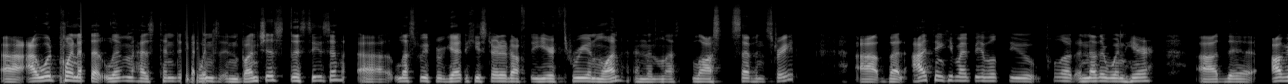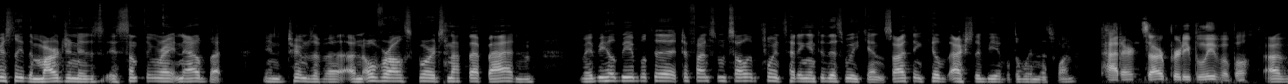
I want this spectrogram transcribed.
Uh, I would point out that Lim has tended to get wins in bunches this season. Uh, lest we forget, he started off the year three and one, and then lost seven straight. Uh, but I think he might be able to pull out another win here. Uh, the obviously the margin is is something right now, but in terms of a, an overall score, it's not that bad, and maybe he'll be able to to find some solid points heading into this weekend. So I think he'll actually be able to win this one. Patterns are pretty believable. Uh,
